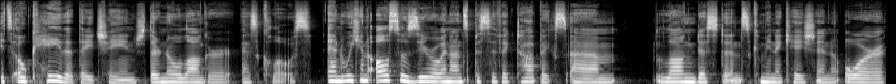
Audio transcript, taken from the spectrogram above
it's okay that they changed. They're no longer as close. And we can also zero in on specific topics um, long distance communication or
